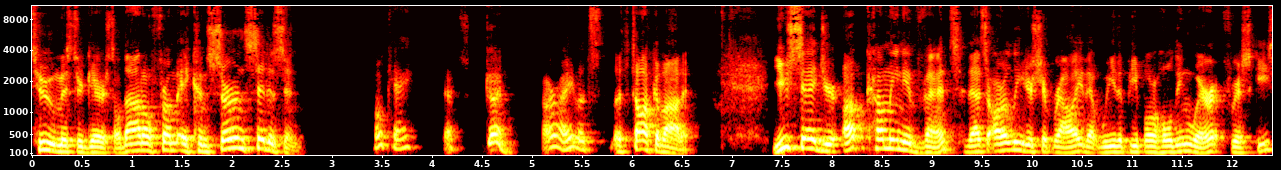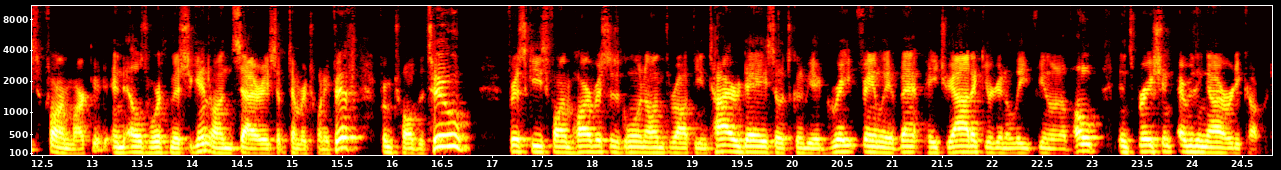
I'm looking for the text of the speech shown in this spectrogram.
to Mr. Garrett Soldano from a concerned citizen. Okay, that's good. All right, let's let's talk about it. You said your upcoming event, that's our leadership rally that we, the people, are holding where at Friske's Farm Market in Ellsworth, Michigan on Saturday, September 25th from 12 to 2. Friske's Farm Harvest is going on throughout the entire day. So it's going to be a great family event, patriotic. You're going to leave feeling of hope, inspiration, everything I already covered.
